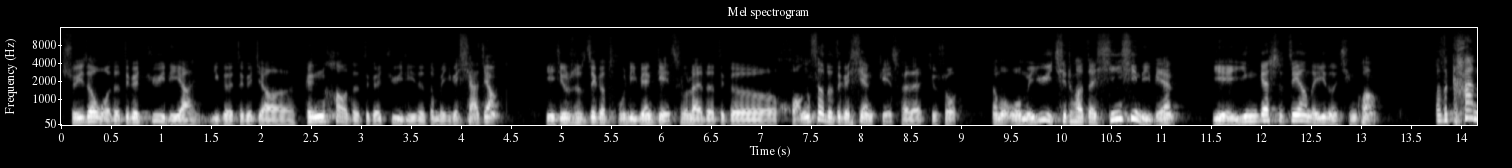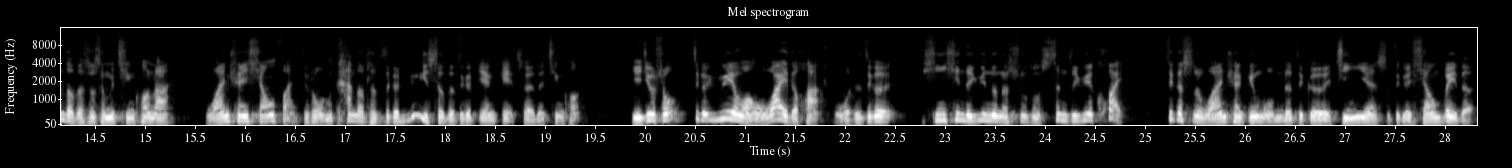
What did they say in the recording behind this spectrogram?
随着我的这个距离啊，一个这个叫根号的这个距离的这么一个下降，也就是这个图里边给出来的这个黄色的这个线给出来的，就是说，那么我们预期的话，在星系里边也应该是这样的一种情况。但是看到的是什么情况呢？完全相反，就是我们看到的这个绿色的这个点给出来的情况，也就是说，这个越往外的话，我的这个星星的运动的速度甚至越快，这个是完全跟我们的这个经验是这个相悖的。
